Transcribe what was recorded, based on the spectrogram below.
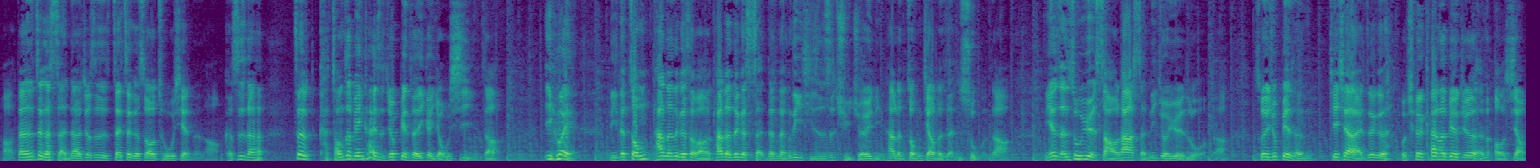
哦，但是这个神呢，就是在这个时候出现了哦。可是呢，这从这边开始就变成一个游戏，你知道？因为你的宗，他的那个什么，他的那个神的能力其实是取决于你他的宗教的人数，你知道？你的人数越少，他的神力就越弱，你知道？所以就变成接下来这个，我觉得看到变觉得很好笑。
